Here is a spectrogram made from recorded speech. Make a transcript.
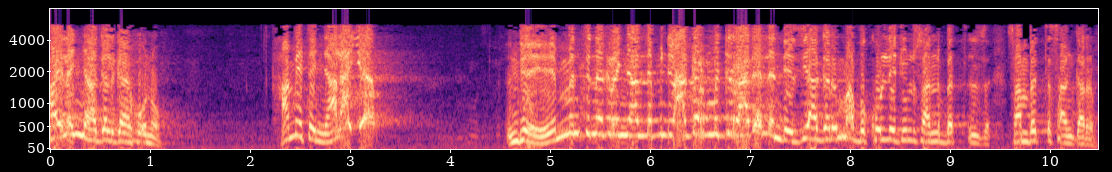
ኃይለኛ አገልጋይ ሆኖ። ሐሜተኛ አላየም እንዴ ምን ትነግረኛለህ? እንዴ አገር ምድር አይደል እንዴ? እዚህ አገርማ በኮሌጅ ሁሉ ሳንበጥስ አንቀርም።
